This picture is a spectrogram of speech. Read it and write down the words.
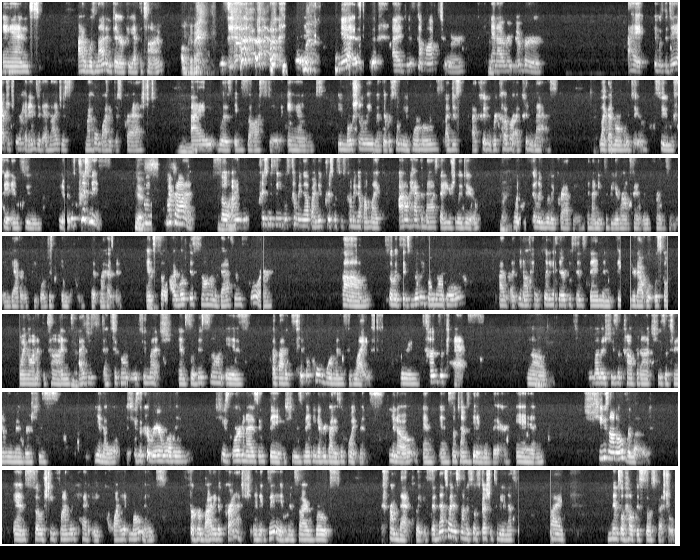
And I was not in therapy at the time. Okay. yes. I had just come off tour. And I remember I it was the day after tour had ended and I just my whole body just crashed. Mm-hmm. I was exhausted and emotionally like there were so many hormones. I just I couldn't recover. I couldn't mask like I normally do to fit into you know it was Christmas Yes. oh my God. So I knew Christmas Eve was coming up. I knew Christmas was coming up. I'm like, I don't have the mask I usually do right. when I'm feeling really crappy and I need to be around family and friends and, and gather with people, just anybody but my husband. And right. so I wrote this song on the bathroom floor. Um, so it's it's really vulnerable. I, you know, I've had plenty of therapy since then and figured out what was going going on at the time. And yes. I just I took on way too much. And so this song is about a typical woman's life, wearing tons of hats. Um, mother, she's a confidant, she's a family member, she's, you know, she's a career woman, she's organizing things, she's making everybody's appointments, you know, and and sometimes getting them there. And she's on overload. And so she finally had a quiet moment for her body to crash, and it did. And so I wrote from that place. And that's why this song is so special to me. And that's why mental health is so special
